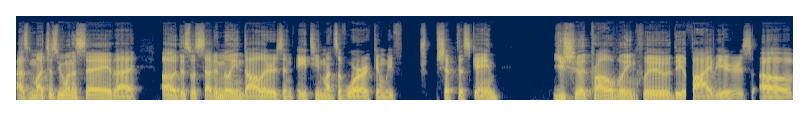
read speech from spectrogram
as much as we want to say that, oh, this was seven million dollars and eighteen months of work, and we've shipped this game, you should probably include the five years of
